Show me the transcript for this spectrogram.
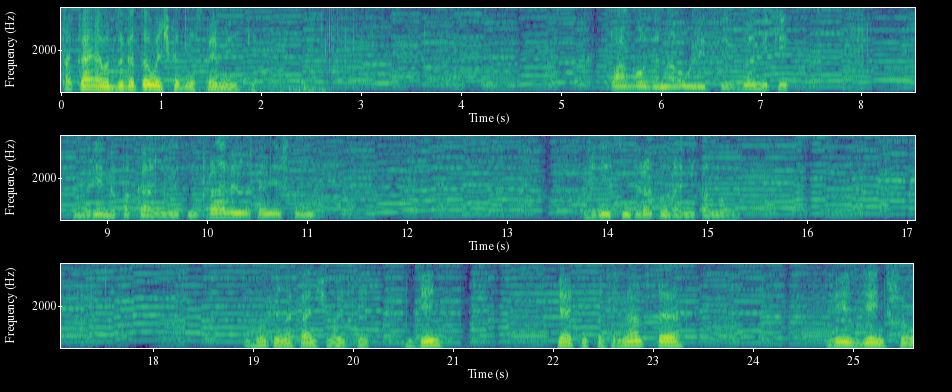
Такая вот заготовочка для скамейки. Погода на улице и в домике. Время показывает неправильно, конечно. Вернее, температура, а не погода. Вот и заканчивается день. Пятница 13 Весь день шел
